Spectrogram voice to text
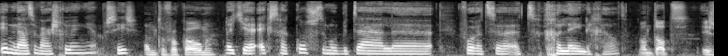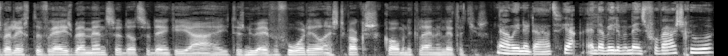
Inderdaad, een waarschuwing, ja, precies. Om te voorkomen? Dat je extra kosten moet betalen voor het, uh, het geleende geld. Want dat is wellicht de vrees bij mensen dat ze denken... ja, hey, het is nu even voordeel en straks komen de kleine lettertjes. Nou, inderdaad. Ja, en daar willen we mensen voor waarschuwen.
